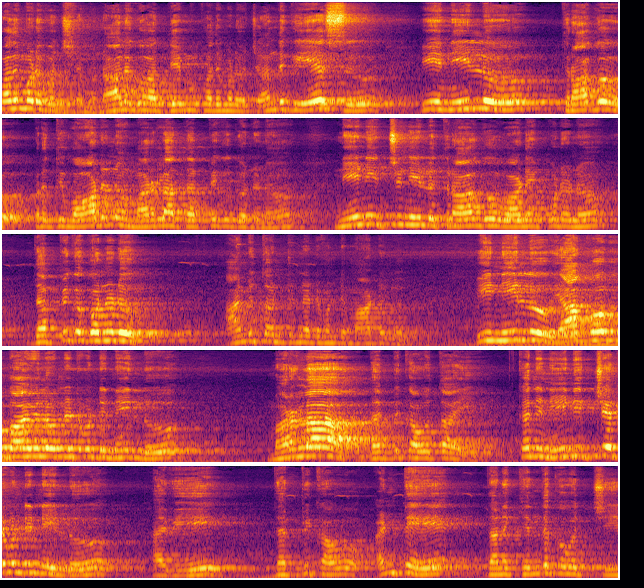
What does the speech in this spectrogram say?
పదమూడు వచ్చినము నాలుగో అధ్యాయము పదమూడు వచ్చాము అందుకు యేసు ఈ నీళ్ళు త్రాగు ప్రతి వాడును మరలా దప్పిక కొనును నేను ఇచ్చి త్రాగు వాడెప్పుడును దప్పిక కొనుడు ఆమెతో అంటున్నటువంటి మాటలు. ఈ నీళ్ళు యాకోబు బావిలో ఉన్నటువంటి నీళ్ళు మరలా దప్పిక అవుతాయి కానీ నేను ఇచ్చేటువంటి నీళ్ళు అవి దప్పికవు. అంటే దాని కిందకు వచ్చి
